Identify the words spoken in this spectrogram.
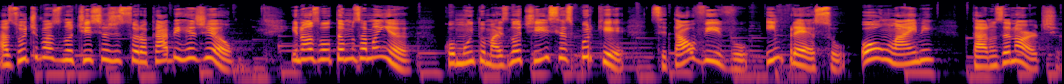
as últimas notícias de Sorocaba e região. E nós voltamos amanhã com muito mais notícias, porque se está ao vivo, impresso ou online, está no Zenorte.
